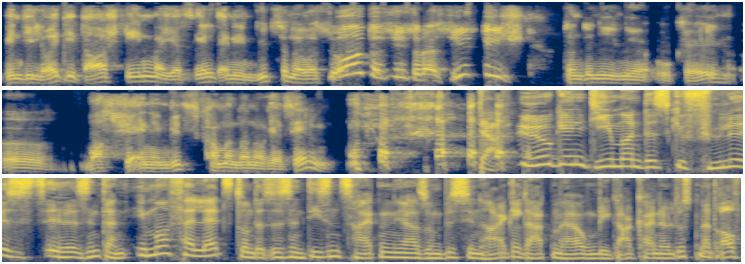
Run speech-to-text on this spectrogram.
wenn die Leute da stehen, man erzählt einen Witz und man was, oh, das ist rassistisch, dann denke ich mir, okay, äh, was für einen Witz kann man da noch erzählen? ja, irgendjemandes Gefühle ist, äh, sind dann immer verletzt und das ist in diesen Zeiten ja so ein bisschen heikel, da hatten wir ja irgendwie gar keine Lust mehr drauf.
